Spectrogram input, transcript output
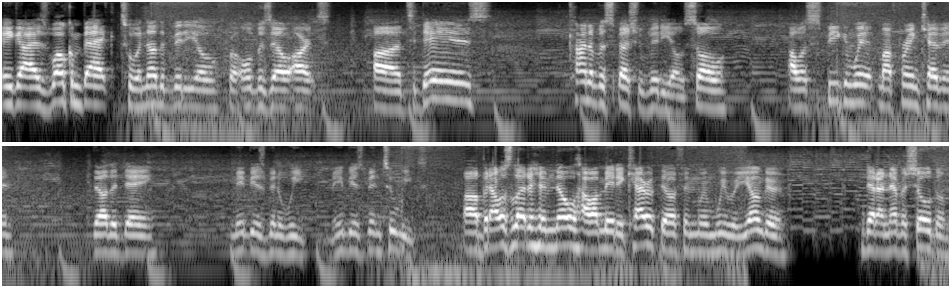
Hey guys, welcome back to another video for OverZel Arts. Uh, today is kind of a special video. So, I was speaking with my friend Kevin the other day. Maybe it's been a week, maybe it's been two weeks. Uh, but I was letting him know how I made a character of him when we were younger that I never showed him.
